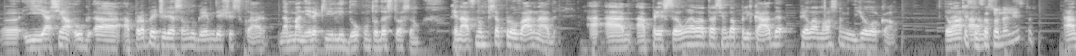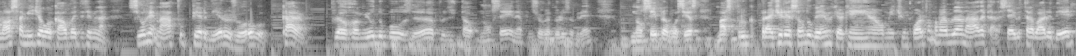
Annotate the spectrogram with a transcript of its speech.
Uh, e assim, ó, o, a, a, própria direção do Grêmio deixa isso claro, na maneira que lidou com toda a situação. O Renato não precisa provar nada. A, a, a pressão ela está sendo aplicada pela nossa mídia local. Então, é, a, é sensacionalista a nossa mídia local vai determinar. Se o Renato perder o jogo, cara, pro Ramildo Bolzan, pros tal, não sei, né, pros jogadores do Grêmio, não sei para vocês, mas pro, pra direção do Grêmio, que é quem realmente importa, não vai mudar nada, cara. Segue o trabalho dele.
